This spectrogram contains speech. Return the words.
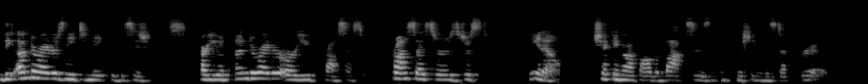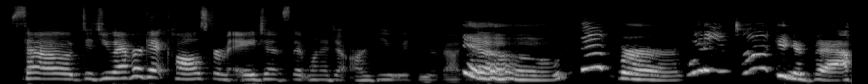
the underwriters need to make the decisions. Are you an underwriter or are you processor? Processor is just you know checking off all the boxes and pushing the stuff through. So, did you ever get calls from agents that wanted to argue with you about? No, never. What are you talking about?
